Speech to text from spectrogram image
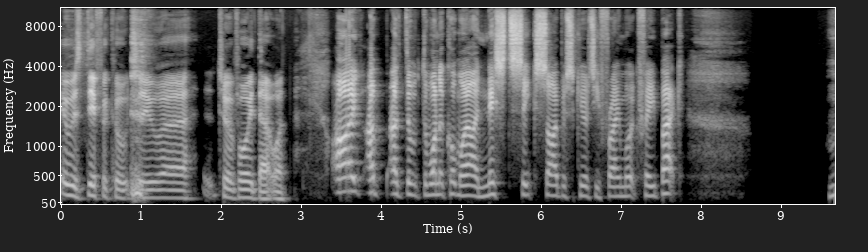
it was difficult to uh, to avoid that one. I, I, I the, the one that caught my eye, NIST seeks cybersecurity framework feedback. Yeah.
